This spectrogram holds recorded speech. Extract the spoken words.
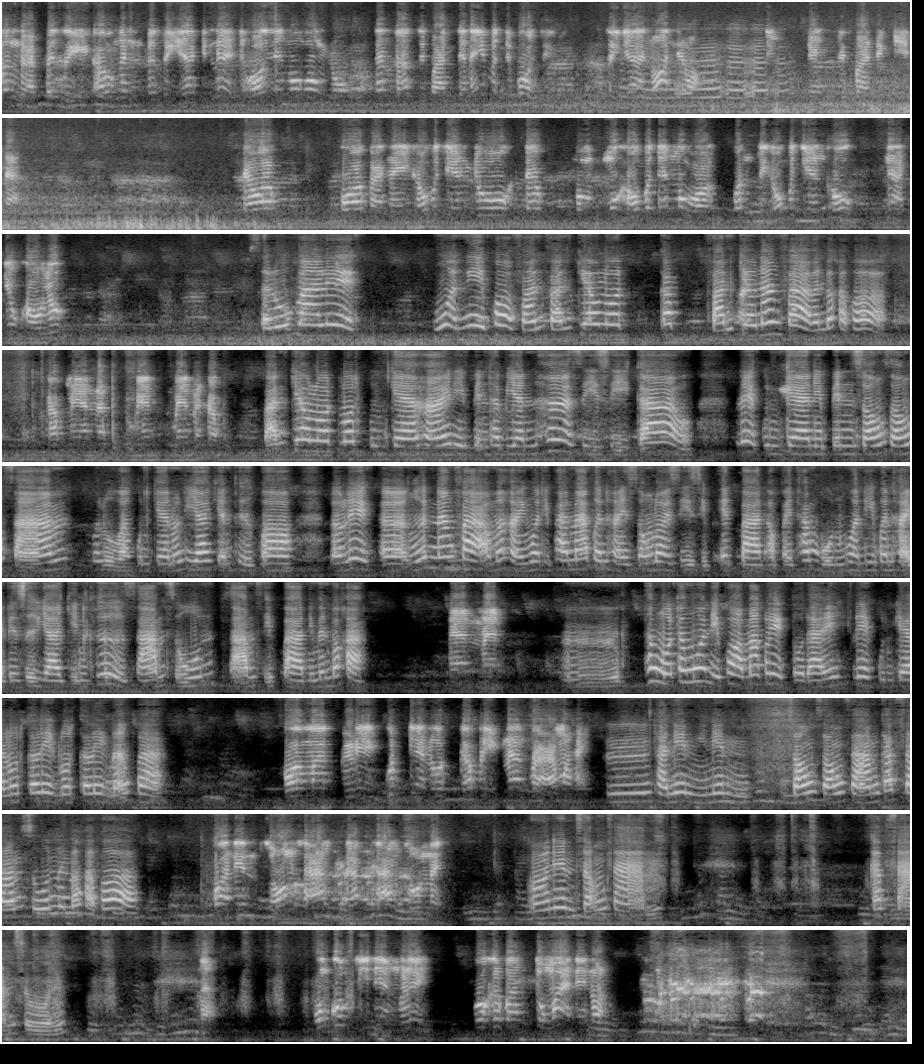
มันแบบเป็นสี่เอาเงินเป็นสี่ยากินเนื้อจะหอยังงงๆอยู่นั่นสามสิบบาทจะไหนมันจะพอสิสี่ยานอนเนี่ยหรออืมอืมอืมอืมเด็กสิบบาทจะกินอะแต่ว่าพอการในเขาไปเจียงดูแต่ผมมเขาประเด็นมาบอกคนที่เขาไปเจียงเขางานเกี่ยวเขาอยู่สรุปว่าเลขงวดนี้พ่อฝันฝันเกี่ยวรถ ฝันเกี่ยวนางฟ้าแมันบ่ค่ะพ่อกับเมนนะเมนเมนนะครับฝันเกี่ยวรถรถกุญแจหายนี่เป็นทะเบียนห้าสี่สี่เก้าเลขกุญแจนี่เป็นสองสองสามไม่รู้ว่ากุญแจนนทิยาเขียนถือปอแล้วเลขเอ่อเงินนางฟ้าเอามาใหายงวดที่ผ่านมาเพิ่นใหายสองร้อยสี่สิบเอ็ดบาทเอาไปทำบุญงวดนี้เพิ่นใหายไปซื้อยากินคือสามศูนย์สามสิบบาทนี่แม่นบ่ค่ะ เมนเมน อืมทั้งหมดทั้งมวลนี่พ่อมากเลขตัวใด เลขกุญแจรถก็เลขรถก็เลขนางฟ้า พอมาเรียกกุญแจรถกับเรียกนางฟ้ามาให้อืมถ้าเน้นนี่เน้นสองสองสามกับสามศูนย์แมันบ่ค่ะพ่อ พ่อเน้นสองสามกับสามศูนย์เลยอ๋อเน้นสองสามกับสามศูนย์ นะผมกลมสีแดงมาเลยพอกระบังตรงมาแน่นอน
